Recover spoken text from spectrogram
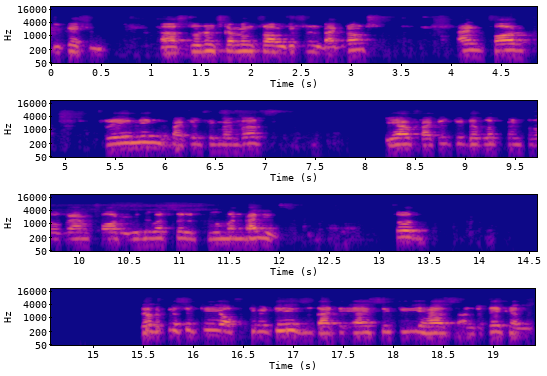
Education. Uh, students coming from different backgrounds, And for training faculty members, we have faculty development program for universal human values. So the diversity of activities that AICTE has undertaken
